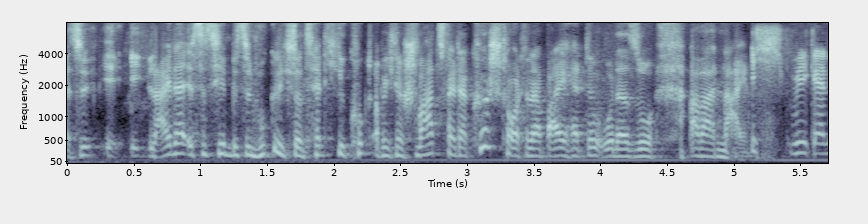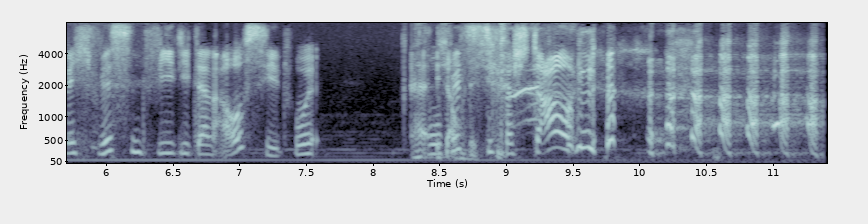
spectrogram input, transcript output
Also i- i- leider ist es hier ein bisschen huckelig, sonst hätte ich geguckt, ob ich eine Schwarzwälder Kirschtorte dabei hätte oder so. Aber nein. Ich will gar nicht wissen, wie die dann aussieht. Wo, wo ich auch willst du die nicht. verstauen?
